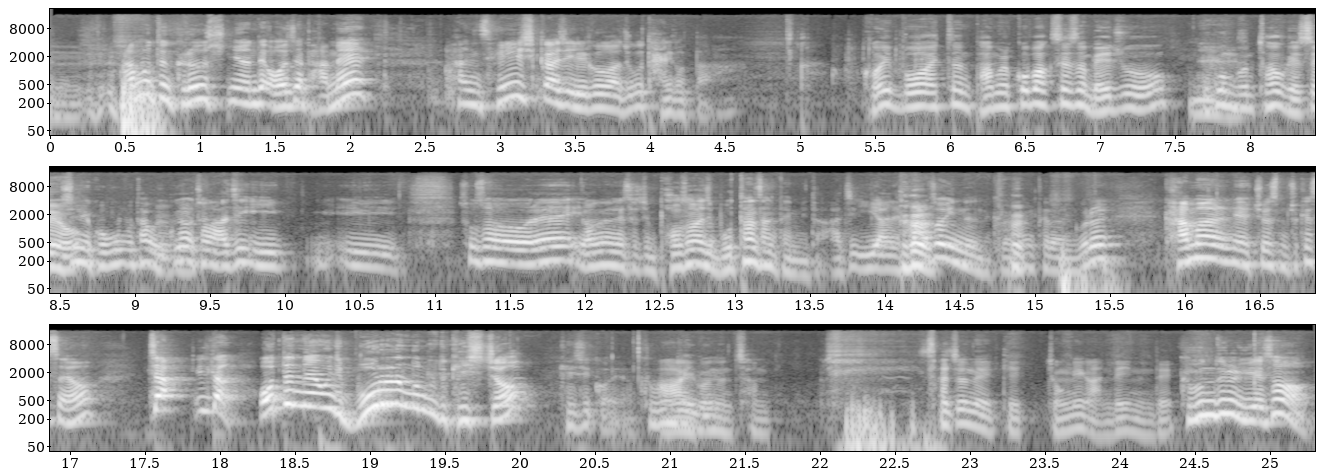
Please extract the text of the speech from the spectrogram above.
음. 아무튼 그런 수준이었는데 어제 밤에 한 3시까지 읽어가지고 다 읽었다. 거의 뭐 하여튼 밤을 꼬박 새서 매주 고군분투하고 계세요. 열심히 공부하고 있고요. 음. 저는 아직 이, 이 소설의 영향에서 지금 벗어나지 못한 상태입니다. 아직 이 안에 빠져 있는 그런 상태라는 거를 감안해 주셨으면 좋겠어요. 자, 일단 어떤 내용인지 모르는 분들도 계시죠? 계실 거예요. 그분들 아 이거는 참 사전에 이렇게 정리가 안 돼 있는데. 그분들을 위해서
